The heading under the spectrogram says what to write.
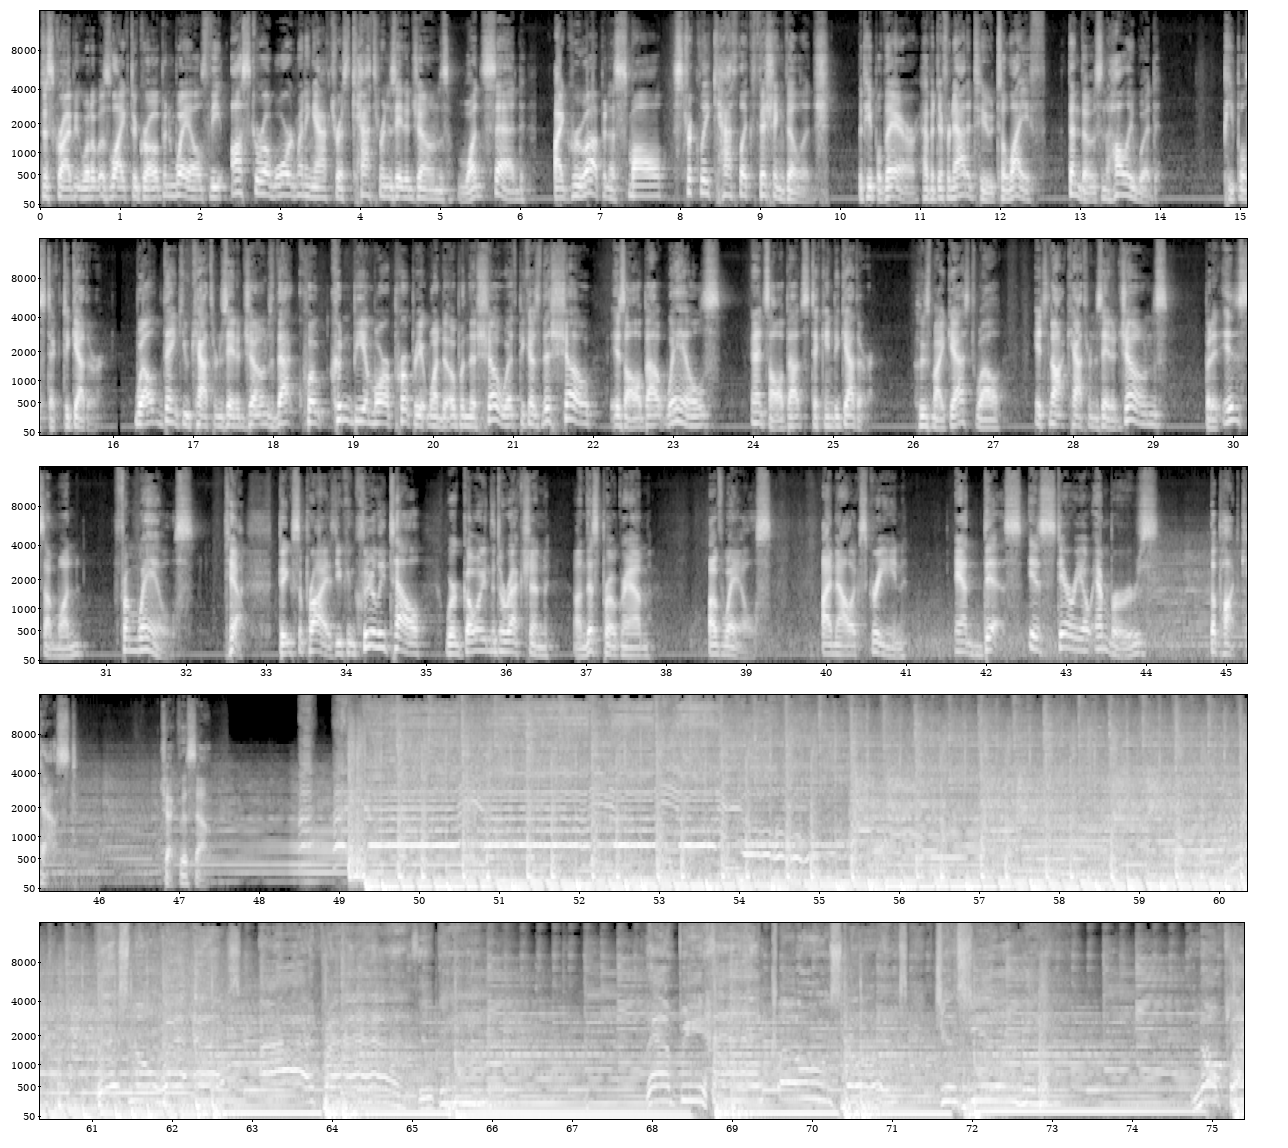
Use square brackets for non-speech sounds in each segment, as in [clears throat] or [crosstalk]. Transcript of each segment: Describing what it was like to grow up in Wales, the Oscar award winning actress Catherine Zeta Jones once said, I grew up in a small, strictly Catholic fishing village. The people there have a different attitude to life than those in Hollywood. People stick together. Well, thank you, Catherine Zeta Jones. That quote couldn't be a more appropriate one to open this show with because this show is all about Wales and it's all about sticking together. Who's my guest? Well, it's not Catherine Zeta Jones but it is someone from Wales. [laughs] Yeah, big surprise. You can clearly tell we're going the direction on this program of Wales. I'm Alex Green, and this is Stereo Embers, the podcast. Check this out. Uh. play.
